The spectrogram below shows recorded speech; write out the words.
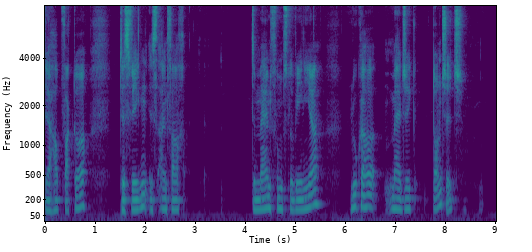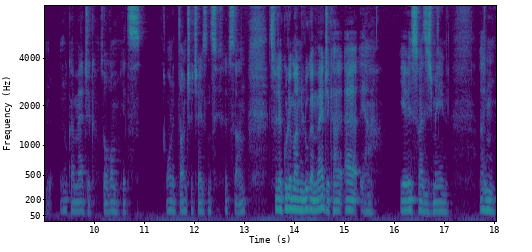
der Hauptfaktor, deswegen ist einfach The Man from Slovenia, Luka Magic Doncic. Luka Magic, so rum, jetzt ohne Doncic Jason jetzt an. Jetzt will der gute Mann Luka Magic, äh, ja, ihr wisst, was ich meine. Ähm,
